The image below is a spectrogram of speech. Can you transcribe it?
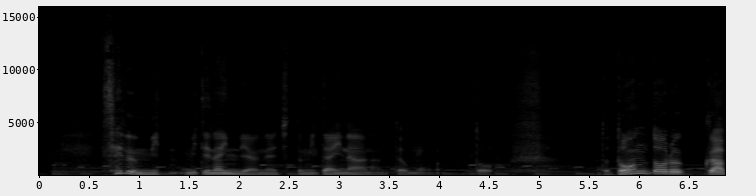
セブン見見てないんだよね。ちょっと見たいななんて思うのと。あと「ドントルックアッ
